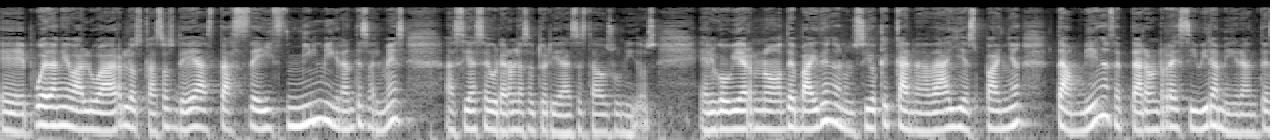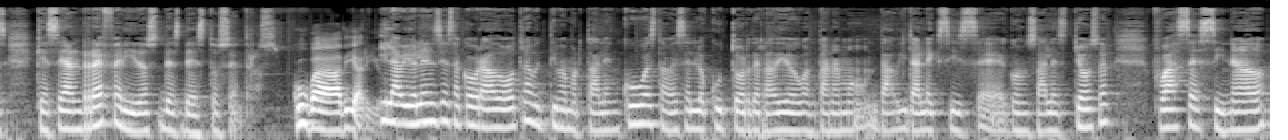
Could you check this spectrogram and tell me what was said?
eh, puedan evaluar los casos de hasta 6.000 migrantes al mes, así aseguraron las autoridades de Estados Unidos. El gobierno de Biden anunció que Canadá y España también aceptaron recibir a migrantes que sean referidos desde estos centros. Cuba a diario. Y la violencia se ha cobrado otra víctima mortal en Cuba, esta vez el locutor de radio de Guantánamo, David Alexis eh, González Joseph, fue asesinado,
